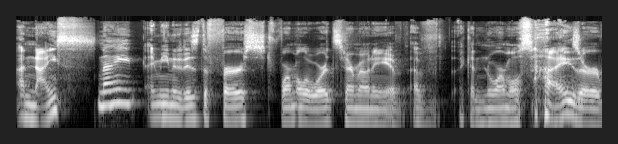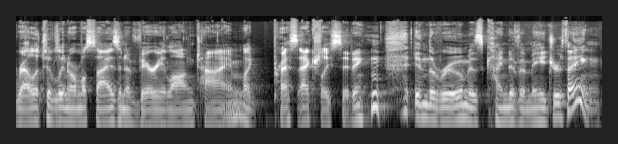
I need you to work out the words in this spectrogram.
a nice night. I mean, it is the first formal awards ceremony of, of like a normal size or a relatively normal size in a very long time. Like press actually sitting in the room is kind of a major thing.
